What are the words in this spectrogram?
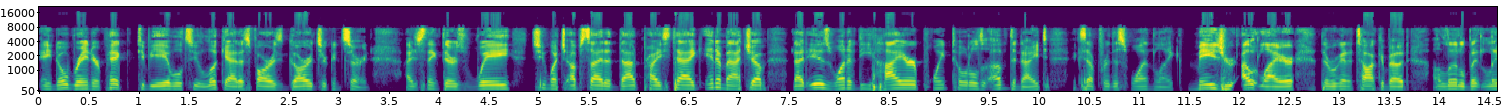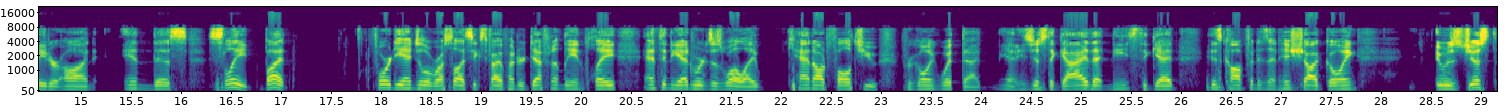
a no-brainer pick to be able to look at as far as guards are concerned. I just think there's way too much upside at that price tag in a matchup that is one of the higher point totals of the night, except for this one like major outlier that we're going to talk about a little bit later on in this slate. But for D'Angelo Russell at 6,500, definitely in play. Anthony Edwards as well. I cannot fault you for going with that. Yeah, he's just a guy that needs to get his confidence and his shot going. It was just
